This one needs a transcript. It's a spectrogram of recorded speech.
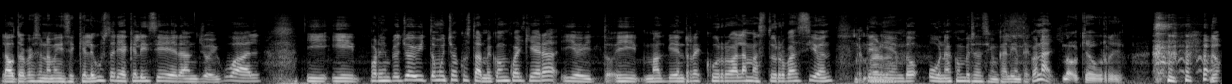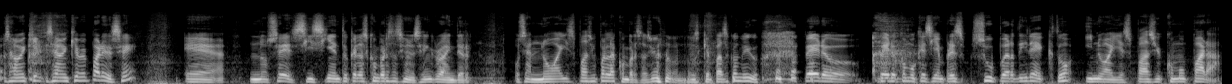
la otra persona me dice que le gustaría que le hicieran, yo igual, y, y, por ejemplo yo evito mucho acostarme con cualquiera y evito y más bien recurro a la masturbación teniendo una conversación caliente con alguien. No, qué aburrido. No, ¿saben qué, ¿saben qué me parece? Eh, no sé, si siento que las conversaciones en Grindr, o sea, no hay espacio para la conversación, no, no sé qué pasa conmigo, pero, pero como que siempre es súper directo y no hay espacio como para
